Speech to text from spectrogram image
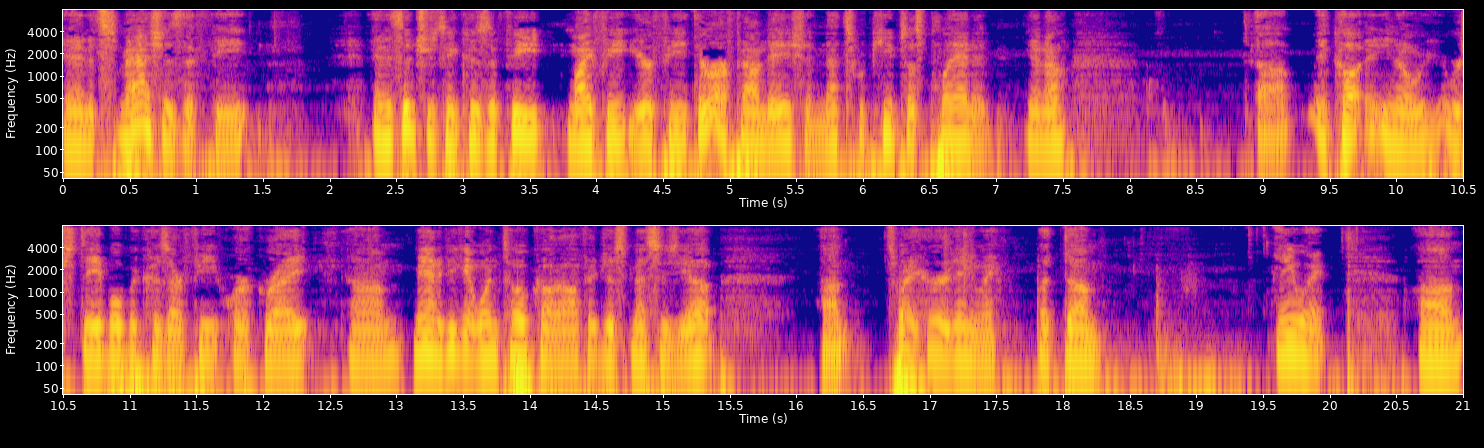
and it smashes the feet and it's interesting because the feet, my feet, your feet, they're our foundation. That's what keeps us planted, you know. uh, it you know we're stable because our feet work right. Um, man, if you get one toe cut off, it just messes you up. Um, that's what I heard anyway. But um, anyway, um,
